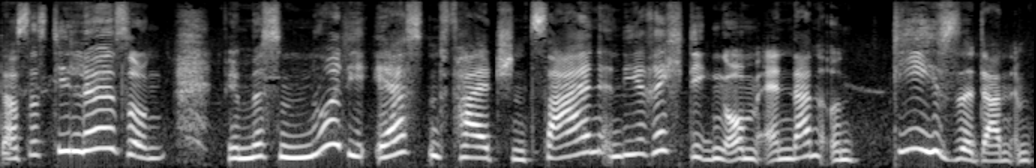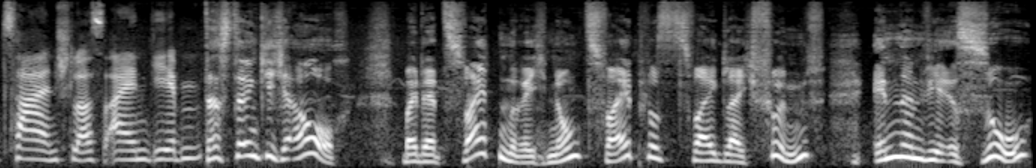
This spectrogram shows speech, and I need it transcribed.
Das ist die Lösung. Wir müssen nur die ersten falschen Zahlen in die richtigen umändern und diese dann im Zahlenschloss eingeben. Das denke ich auch. Bei der zweiten Rechnung, 2 plus 2 gleich 5, ändern wir es so,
